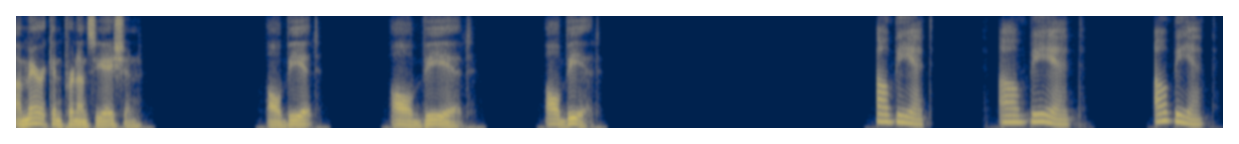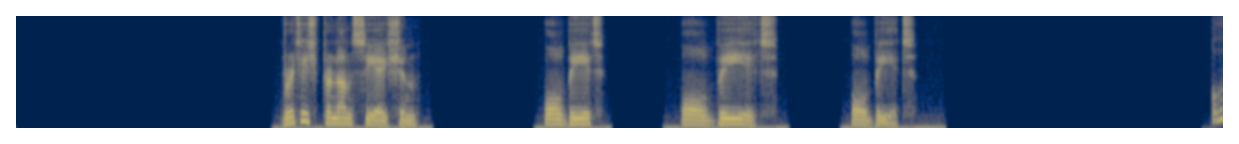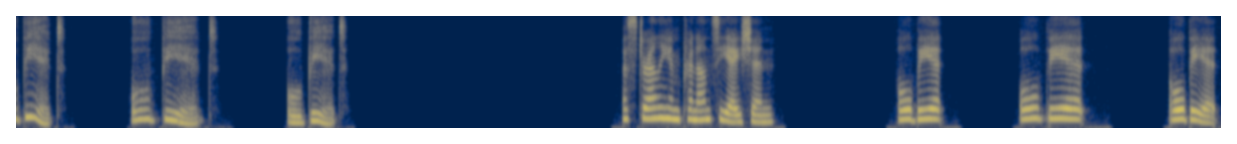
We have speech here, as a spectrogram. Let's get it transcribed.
American pronunciation. Albeit, albeit, albeit. albeit, albeit, albeit, British pronunciation. Albeit, albeit, albeit. albeit, albeit, albeit, Australian pronunciation. Albeit, albeit, albeit.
